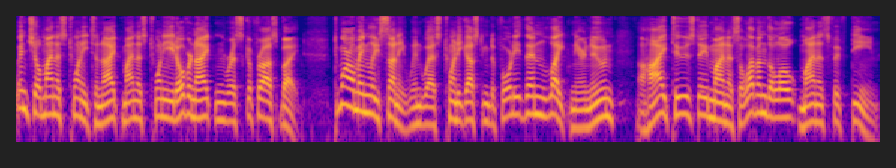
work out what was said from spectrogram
Wind chill minus 20 tonight, minus 28 overnight, and risk of frostbite. Tomorrow mainly sunny, wind west 20 gusting to 40, then light near noon. A high Tuesday minus 11, the low minus 15.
